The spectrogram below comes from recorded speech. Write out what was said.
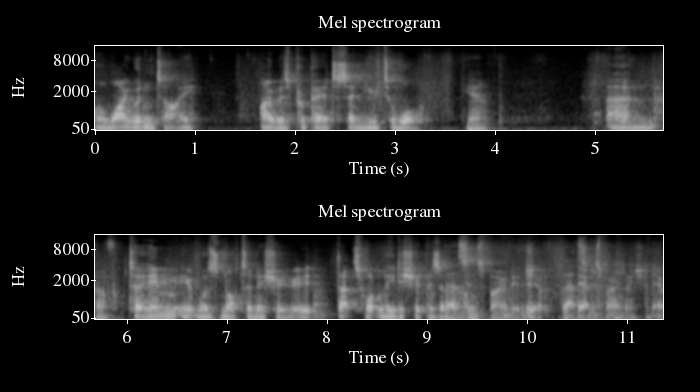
Well, why wouldn't I? I was prepared to send you to war. Yeah. And Powerful. to him, it was not an issue. It, that's what leadership is about. That's inspiring leadership. Yeah. That's Yeah. inspiring leadership. Yeah.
